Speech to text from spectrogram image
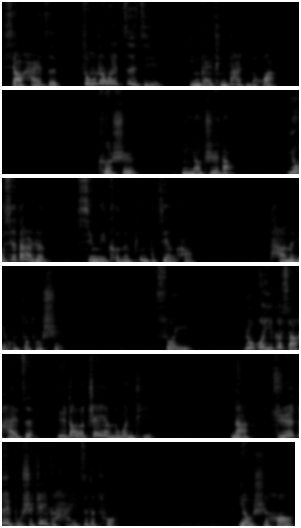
小孩子总认为自己应该听大人的话。可是，你要知道，有些大人心里可能并不健康，他们也会做错事。所以，如果一个小孩子遇到了这样的问题，那……绝对不是这个孩子的错。有时候，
